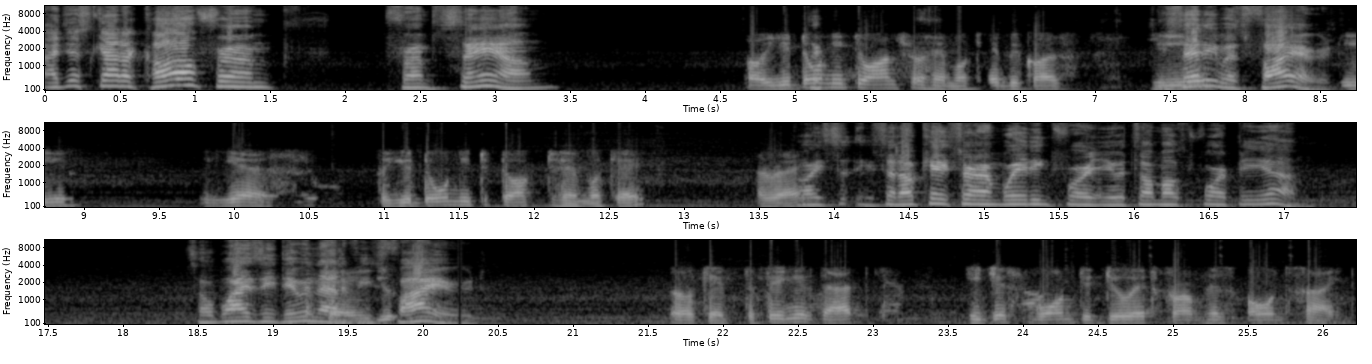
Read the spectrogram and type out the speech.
I just got a call from from Sam. Oh, you don't need to answer him, okay? Because He said he was fired. He, yes. So you don't need to talk to him, okay? All right. Well, he, he said, okay, sir, I'm waiting for you. It's almost 4 p.m. So why is he doing that if he's you- fired? Okay. The thing is that he just want to do it from his own side,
